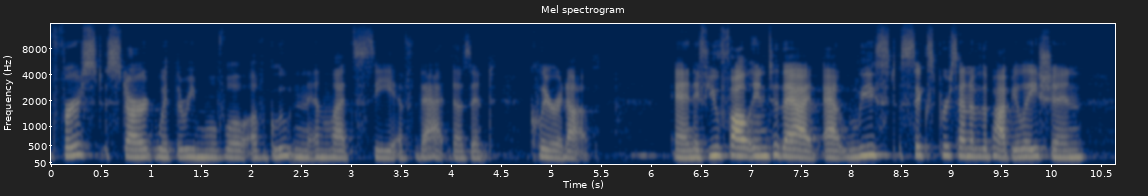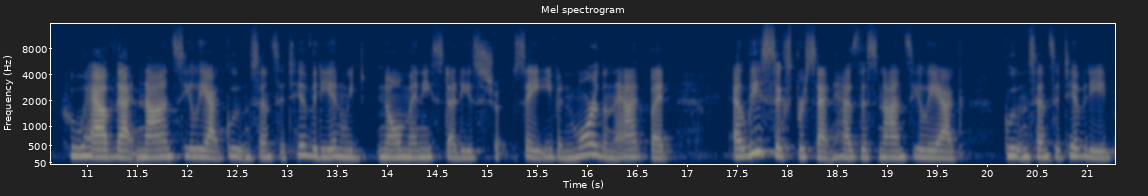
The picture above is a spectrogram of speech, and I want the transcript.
first start with the removal of gluten and let's see if that doesn't clear it up. And if you fall into that, at least 6% of the population who have that non celiac gluten sensitivity, and we know many studies sh- say even more than that, but at least 6% has this non celiac gluten sensitivity.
